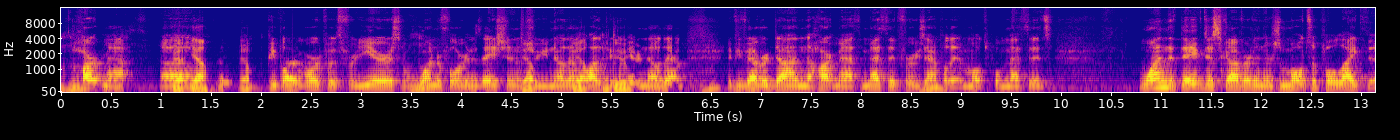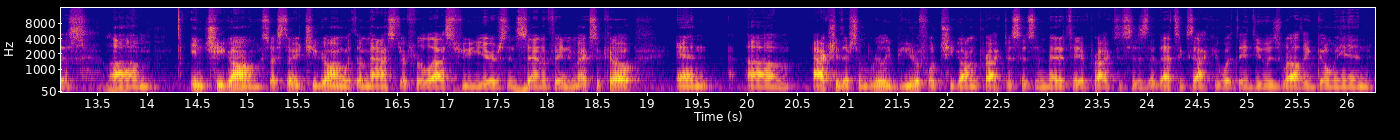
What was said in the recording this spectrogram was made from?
HeartMath. Mm-hmm. Yeah, um, yeah, yep. people I've worked with for years, a wonderful organization. I'm Yep. sure you know them. Yep, a lot of people. Mm-hmm. here know them. If you've ever done the HeartMath method, for example, they have multiple methods. One that they've discovered, and there's multiple like this, Mm-hmm. um, in Qigong. So I studied Qigong with a master for the last few years Mm-hmm. in Santa Fe, New Mexico. And um, actually, there's some really beautiful Qigong practices and meditative practices that that's exactly what they do as well. They go in,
